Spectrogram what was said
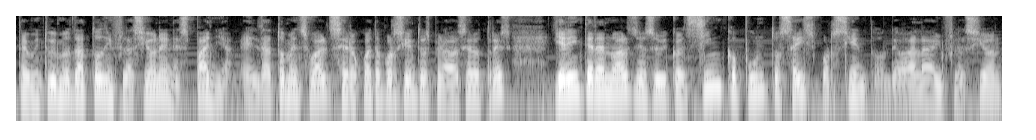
También tuvimos dato de inflación en España, el dato mensual 0,4%, esperaba 0,3% y el interanual se ubicó en 5,6%, donde va la inflación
